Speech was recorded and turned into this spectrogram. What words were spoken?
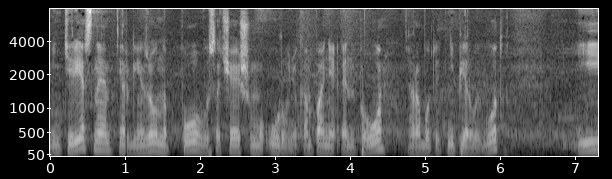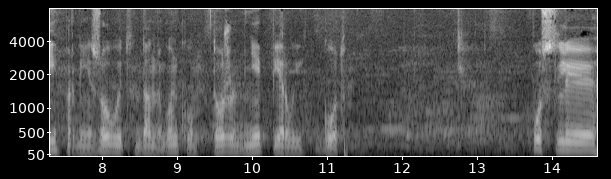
интересная и организована по высочайшему уровню. Компания НПО работает не первый год и организовывает данную гонку тоже не первый год. После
